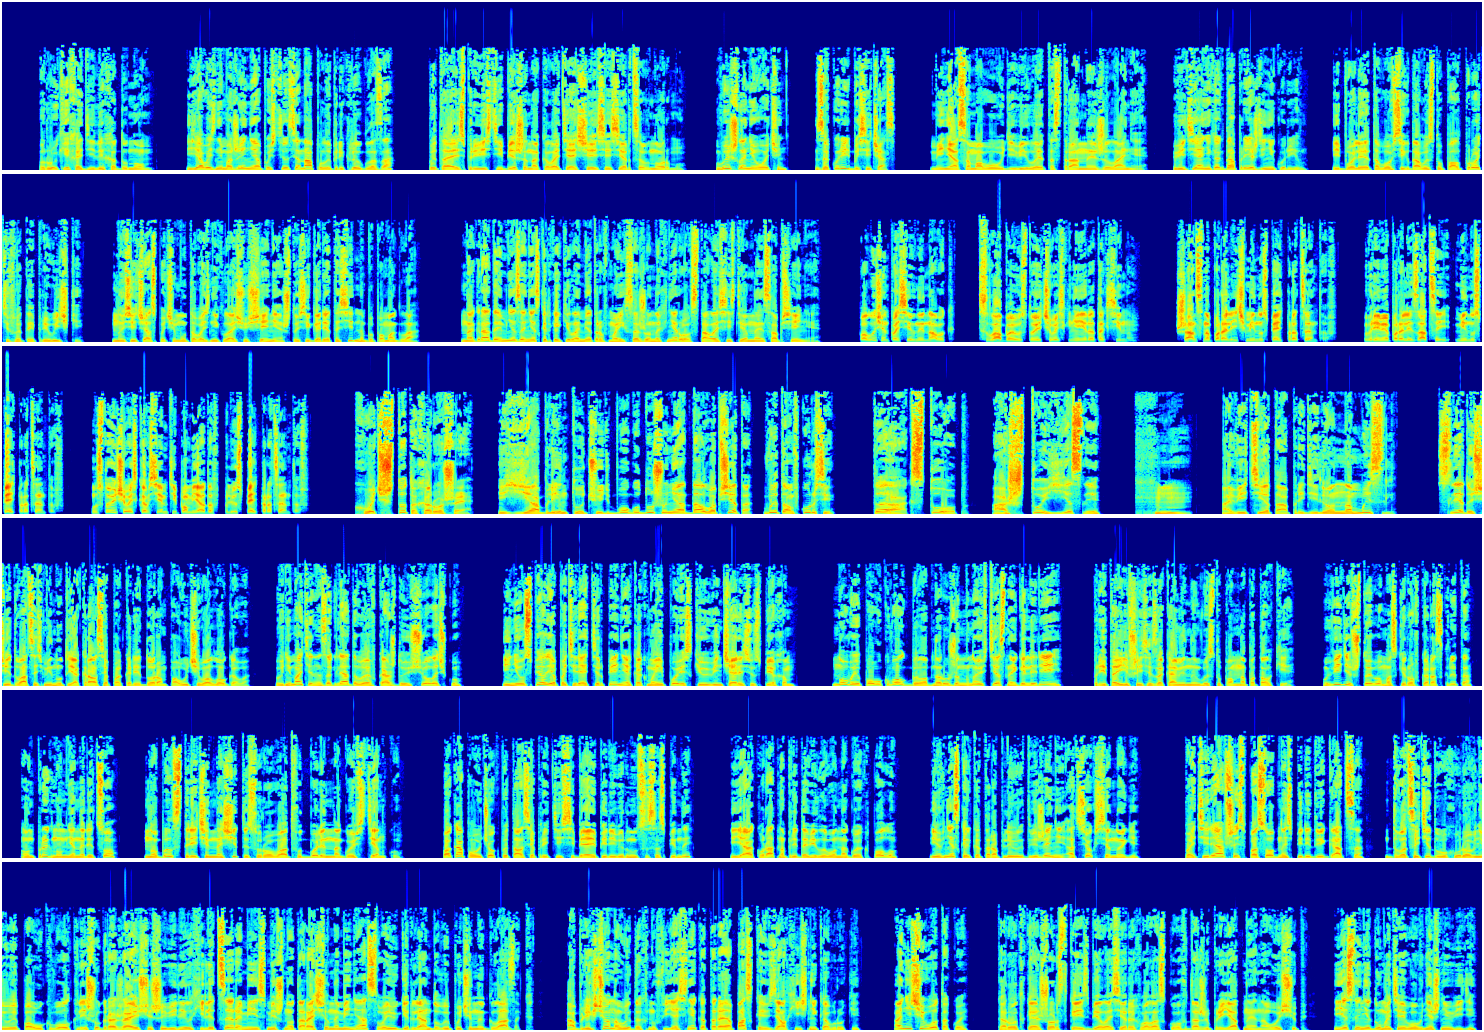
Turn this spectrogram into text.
Руки ходили ходуном. Я в изнеможении опустился на пол и прикрыл глаза, пытаясь привести бешено колотящееся сердце в норму. Вышло не очень. Закурить бы сейчас. Меня самого удивило это странное желание. Ведь я никогда прежде не курил. И более того, всегда выступал против этой привычки. Но сейчас почему-то возникло ощущение, что сигарета сильно бы помогла. Наградой мне за несколько километров моих сожженных нервов стало системное сообщение. Получен пассивный навык «Слабая устойчивость к нейротоксинам». Шанс на паралич минус 5%. Время парализации минус 5%. Устойчивость ко всем типам ядов плюс 5%. Хоть что-то хорошее. Я, блин, тут чуть богу душу не отдал вообще-то. Вы там в курсе? Так, стоп. А что если... Хм, а ведь это определенно мысль. Следующие 20 минут я крался по коридорам паучьего логова, внимательно заглядывая в каждую щелочку. И не успел я потерять терпение, как мои поиски увенчались успехом. Новый паук-волк был обнаружен мной в тесной галерее, притаившейся за каменным выступом на потолке. Увидев, что его маскировка раскрыта, он прыгнул мне на лицо, но был встречен на щит и сурово отфутболен ногой в стенку. Пока паучок пытался прийти в себя и перевернуться со спины, я аккуратно придавил его ногой к полу и в несколько торопливых движений отсек все ноги. Потерявший способность передвигаться, 22-уровневый паук-волк лишь угрожающе шевелил хелицерами и смешно таращил на меня свою гирлянду выпученных глазок. Облегченно выдохнув, я с некоторой опаской взял хищника в руки. А ничего такой. Короткая шерстка из бело-серых волосков, даже приятная на ощупь если не думать о его внешнем виде.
